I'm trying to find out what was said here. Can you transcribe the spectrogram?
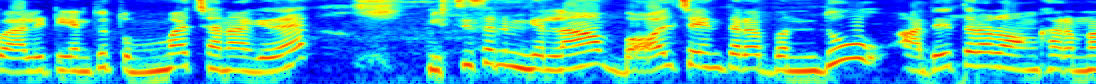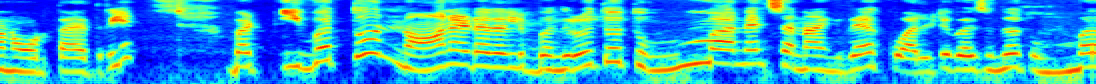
ಕ್ವಾಲಿಟಿ ಅಂತೂ ತುಂಬಾ ಚೆನ್ನಾಗಿದೆ. ಇಷ್ಟು ದಿವಸ ನಿಮ್ಗೆಲ್ಲ ಬಾಲ್ ಚೈನ್ ತರ ಬಂದು ಅದೇ ತರ ಲಾಂಗ್ ಹಾರಮ್ನ ನೋಡ್ತಾ ಇದ್ರಿ. ಬಟ್ ಇವತ್ತು ನಾನ್ ಐಡಲ್ ಅಲ್ಲಿ ಬಂದಿರೋದು ತುಂಬಾನೇ ಚೆನ್ನಾಗಿದೆ. ಕ್ವಾಲಿಟಿ ವೈಸ್ ಅಂದ್ರೆ ತುಂಬಾ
